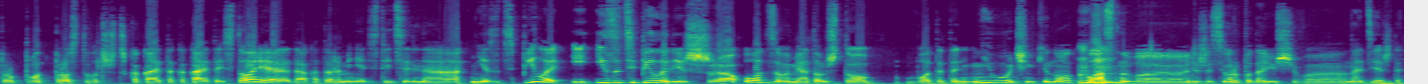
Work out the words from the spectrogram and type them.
Про, вот просто вот какая-то какая история, да, которая меня действительно не зацепила и, и зацепила лишь э, отзывами о том, что вот это не очень кино классного mm-hmm. режиссера, подающего надежды.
